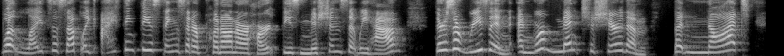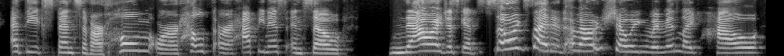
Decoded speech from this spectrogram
what lights us up. Like, I think these things that are put on our heart, these missions that we have, there's a reason and we're meant to share them, but not at the expense of our home or our health or our happiness. And so now I just get so excited about showing women like how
